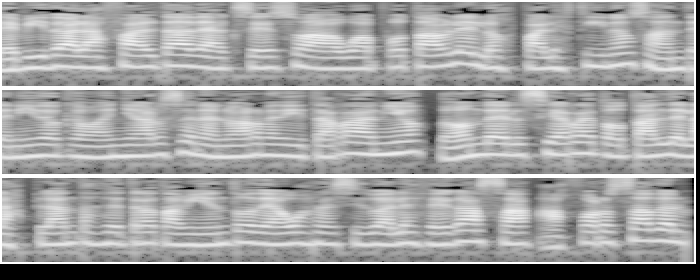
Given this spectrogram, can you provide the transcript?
Debido a la falta de acceso a agua potable, los palestinos han tenido que bañarse en el mar Mediterráneo, donde el cierre total de las plantas de tratamiento de aguas residuales de Gaza ha forzado el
